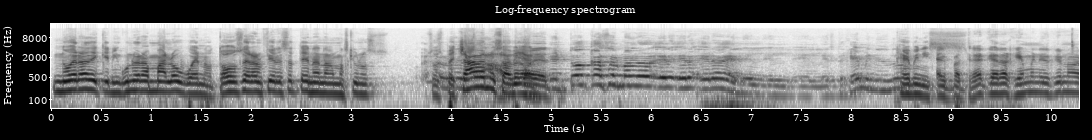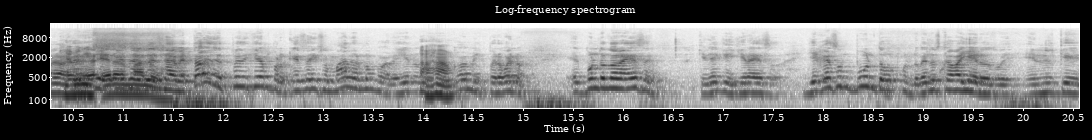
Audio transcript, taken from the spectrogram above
no era de que ninguno era malo o bueno. Todos eran fieles a Atena, nada más que unos sospechaban o Ah, sabían. En todo caso, el malo era, era, era el, el, el, el, este Géminis, ¿no? Géminis. El patriarca era Géminis, que no era, Géminis. Era, que el malo. se y después dijeron por qué se hizo malo, ¿no? Por ahí en un Ajá. cómic. Pero bueno, el punto no era ese. Quería que dijera eso. Llegas a un punto, cuando ves los caballeros, güey, en el que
